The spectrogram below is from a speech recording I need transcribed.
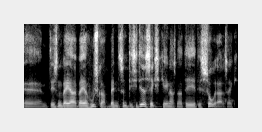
Øh, det er sådan, hvad jeg, hvad jeg husker. Men sådan decideret sexchikane og sådan noget, det, det så jeg altså ikke.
